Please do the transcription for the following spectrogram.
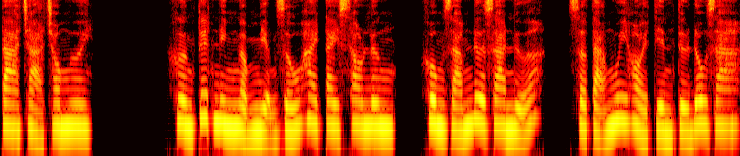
ta trả cho ngươi. Khương Tuyết Ninh ngậm miệng giấu hai tay sau lưng, không dám đưa ra nữa, sợ Tạ Nguy hỏi tiền từ đâu ra,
